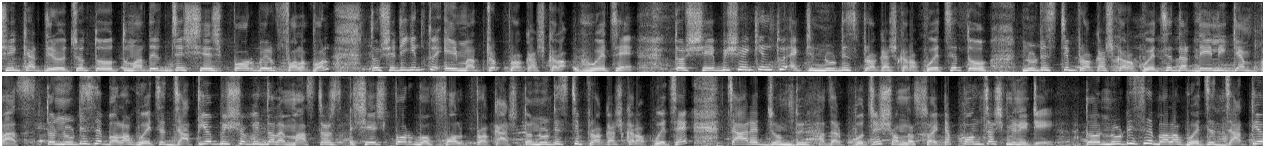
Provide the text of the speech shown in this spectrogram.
শিক্ষার্থী রয়েছে, তো তোমাদের যে শেষ পর্বের ফলাফল, তো সেটি কিন্তু এইমাত্র প্রকাশ করা হয়েছে। তো সে বিষয়ে কিন্তু একটি নোটিশ প্রকাশ করা হয়েছে। তো নোটিশটি প্রকাশ করা হয়েছে দ্য ডেইলি ক্যাম্পাস তো নোটিশে বলা হয়েছে, জাতীয় বিশ্ববিদ্যালয় মাস্টার্স শেষ পর্ব ফল প্রকাশ। তো নোটিশটি প্রকাশ করা হয়েছে চারের জুন দুই হাজার পঁচিশ সন্ধ্যা ছয়টা পঞ্চাশ মিনিটে। তো নোটিশে বলা হয়েছে জাতীয়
